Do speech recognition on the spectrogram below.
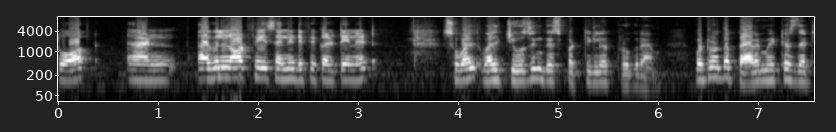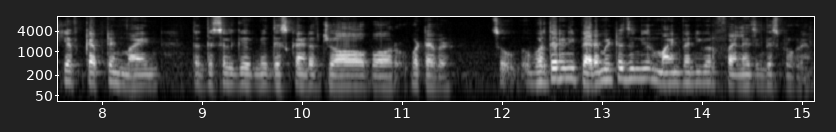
to opt, and I will not face any difficulty in it. So while while choosing this particular program, what were the parameters that you have kept in mind that this will give me this kind of job or whatever? So were there any parameters in your mind when you were finalizing this program?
